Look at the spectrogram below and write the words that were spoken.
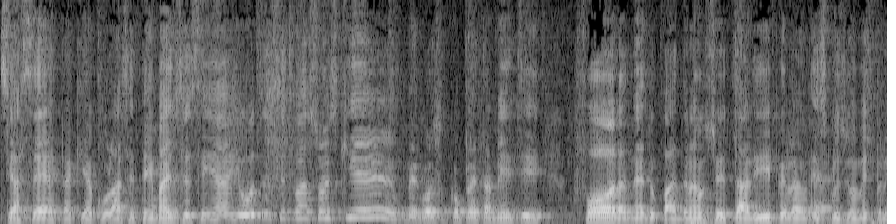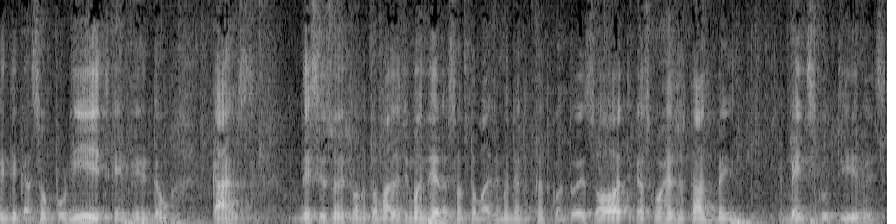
se acerta aqui e acolá, você tem. Mas você tem aí outras situações que é um negócio completamente fora né, do padrão. O sujeito está ali pela, é. exclusivamente pela indicação política, enfim, então cargos decisões foram tomadas de maneira, são tomadas de maneira tanto quanto exóticas, com resultados bem, bem discutíveis.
